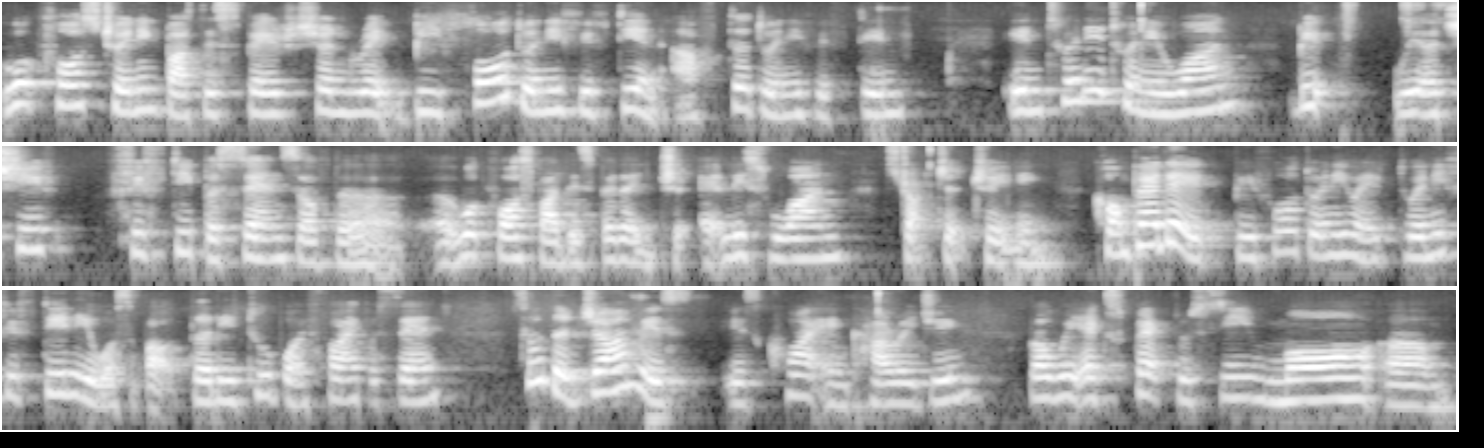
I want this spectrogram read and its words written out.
workforce training participation rate before 2015 and after 2015, in 2021 we, achieved 50% of the uh, workforce participated in at least one structured training. Compared it before 20, 2015, it was about 32.5%. So the jump is, is quite encouraging, but we expect to see more um,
